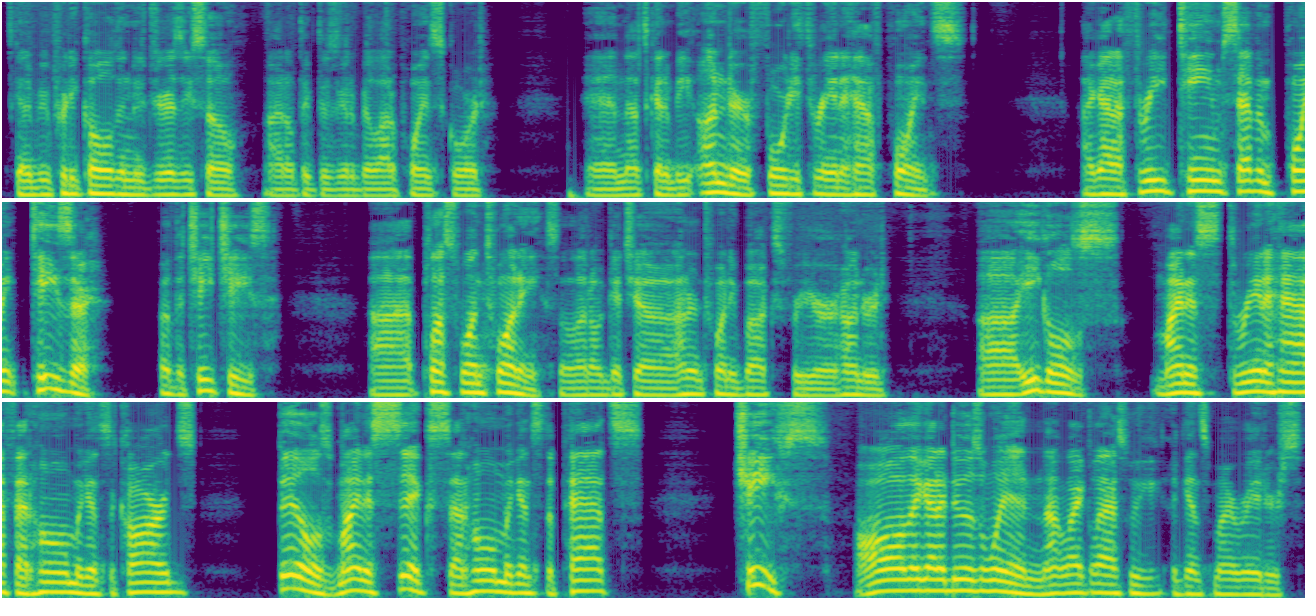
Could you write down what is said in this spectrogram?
It's going to be pretty cold in New Jersey, so I don't think there's going to be a lot of points scored. And that's going to be under 43 and a half points. I got a three team, seven point teaser for the Chi Cheese, uh, plus 120. So that'll get you 120 bucks for your 100. Uh, Eagles minus three and a half at home against the Cards. Bills minus six at home against the Pats. Chiefs, all they got to do is win, not like last week against my Raiders.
